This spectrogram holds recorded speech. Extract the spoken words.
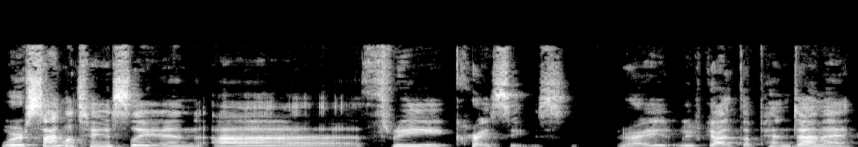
we're simultaneously in uh, three crises, right? We've got the pandemic,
